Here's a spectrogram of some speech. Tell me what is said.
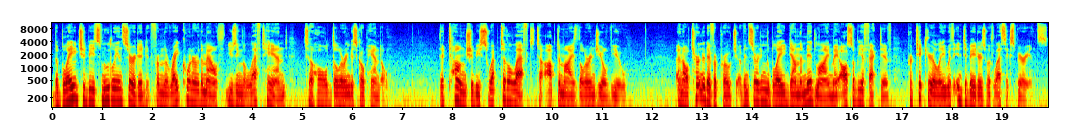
The blade should be smoothly inserted from the right corner of the mouth using the left hand to hold the laryngoscope handle. The tongue should be swept to the left to optimize the laryngeal view. An alternative approach of inserting the blade down the midline may also be effective particularly with intubators with less experience.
